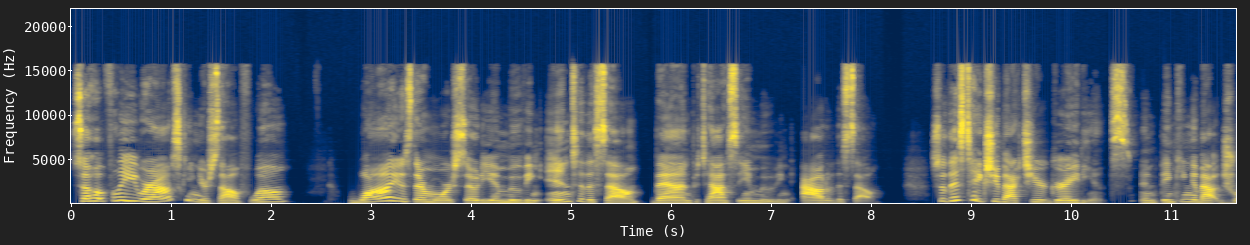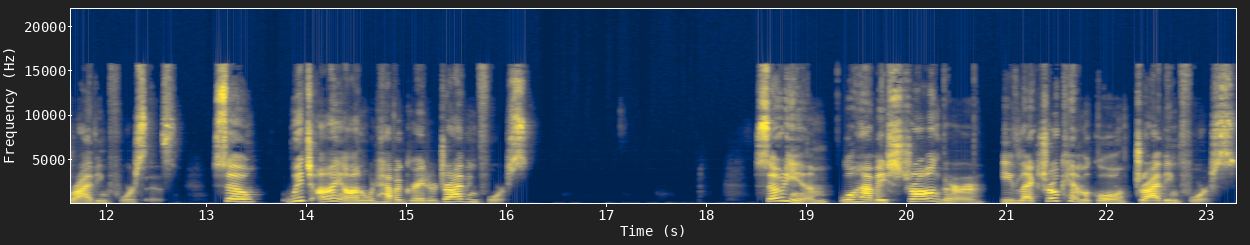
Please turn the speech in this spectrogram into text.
So, hopefully, you were asking yourself, well, why is there more sodium moving into the cell than potassium moving out of the cell? So, this takes you back to your gradients and thinking about driving forces. So, which ion would have a greater driving force? Sodium will have a stronger electrochemical driving force,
